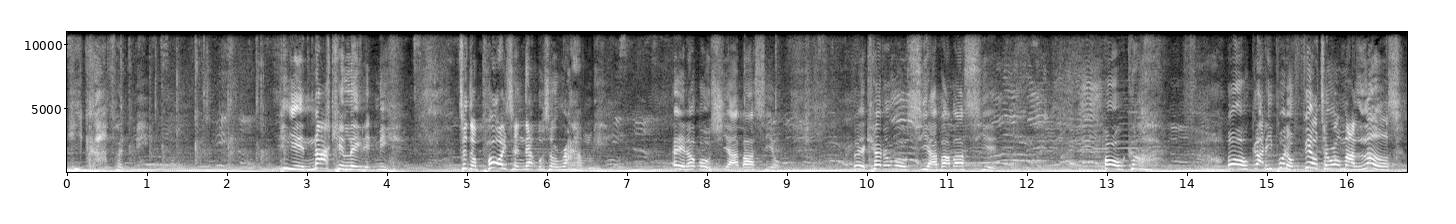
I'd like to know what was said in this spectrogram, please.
He covered me. He inoculated me to the poison that was around me. Hey, Oh God. Oh God, he put a filter on my lungs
